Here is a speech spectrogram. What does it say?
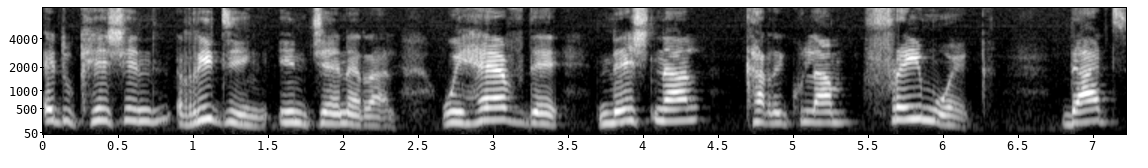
education reading in general, we have the National Curriculum Framework that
